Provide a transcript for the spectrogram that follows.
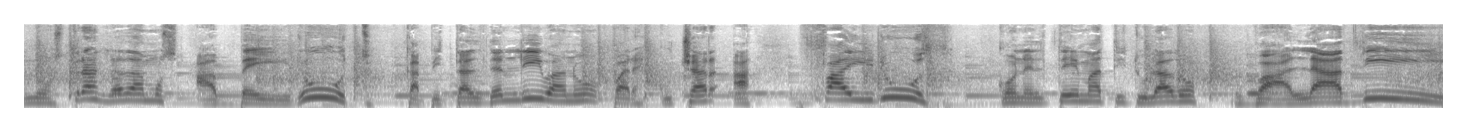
nos trasladamos a Beirut, capital del Líbano, para escuchar a Fairuz con el tema titulado Baladi.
